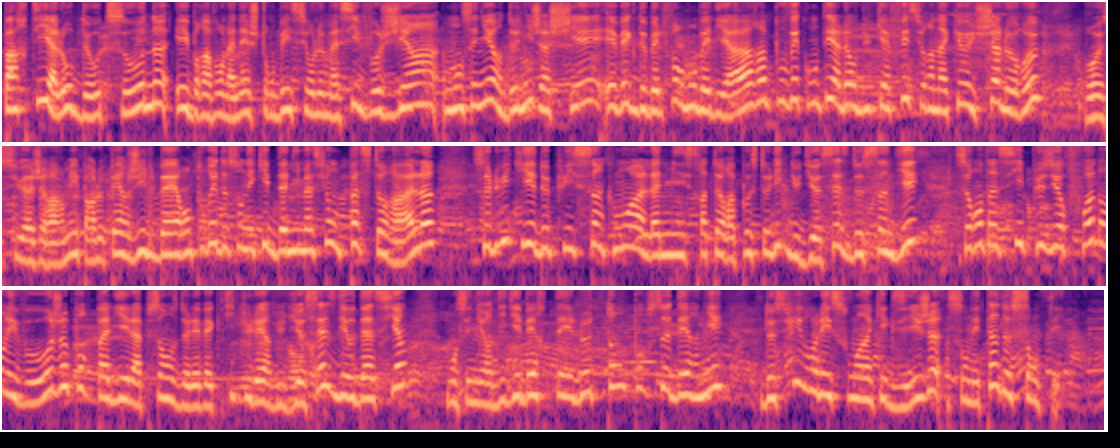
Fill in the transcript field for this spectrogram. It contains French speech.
Parti à l'aube de Haute-Saône et bravant la neige tombée sur le massif vosgien, Monseigneur Denis Jachier, évêque de Belfort-Montbéliard, pouvait compter à l'heure du café sur un accueil chaleureux, reçu à Gérardmer par le père Gilbert, entouré de son équipe d'animation pastorale, celui qui est depuis cinq mois l'administrateur apostolique du diocèse de Saint-Dié, se rend ainsi plusieurs fois dans les Vosges pour pallier l'absence de l'évêque titulaire du diocèse des Audaciens, Monseigneur Didier Berthet, le temps pour ce dernier de suivre les soins qu'exige son état de santé.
